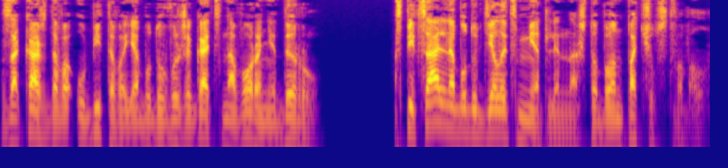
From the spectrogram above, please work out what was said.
За каждого убитого я буду выжигать на вороне дыру. Специально буду делать медленно, чтобы он почувствовал.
